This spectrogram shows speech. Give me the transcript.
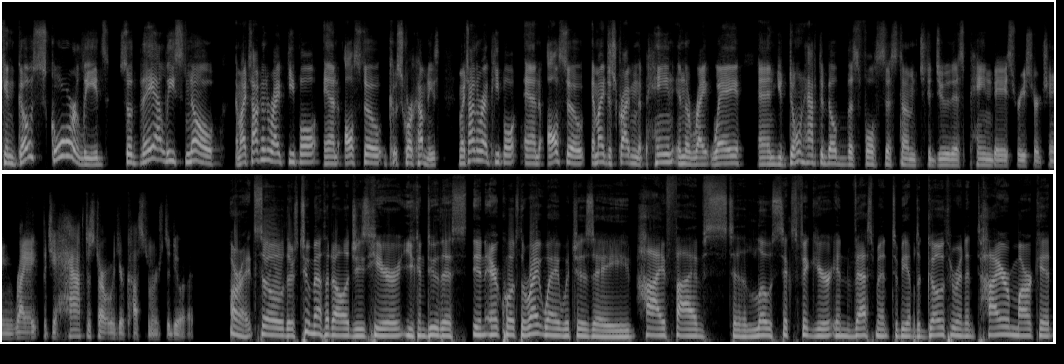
can go score leads so they at least know am I talking to the right people and also score companies? Am I talking to the right people? And also, am I describing the pain in the right way? And you don't have to build this full system to do this pain based researching, right? But you have to start with your customers to do it. All right. So there's two methodologies here. You can do this in air quotes the right way, which is a high fives to low six figure investment to be able to go through an entire market,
